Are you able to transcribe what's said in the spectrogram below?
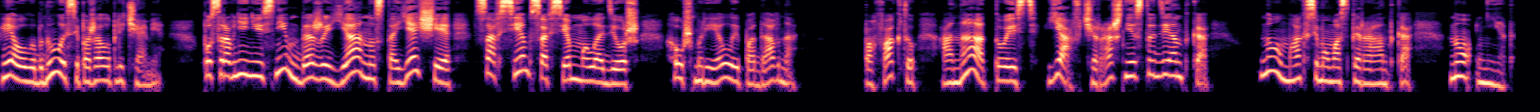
Я улыбнулась и пожала плечами. По сравнению с ним даже я, настоящая, совсем-совсем молодежь, а уж мрела и подавно. По факту она, то есть я, вчерашняя студентка, ну, максимум аспирантка, но нет,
